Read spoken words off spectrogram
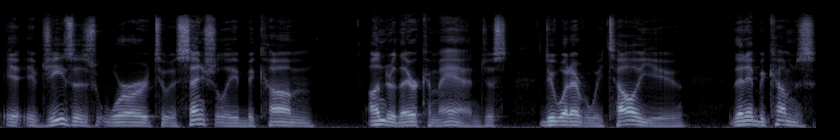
if Jesus were to essentially become under their command, just do whatever we tell you, then it becomes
